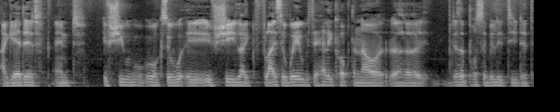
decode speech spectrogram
I get it. And if she walks away, if she like flies away with the helicopter now, uh, there's a possibility that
